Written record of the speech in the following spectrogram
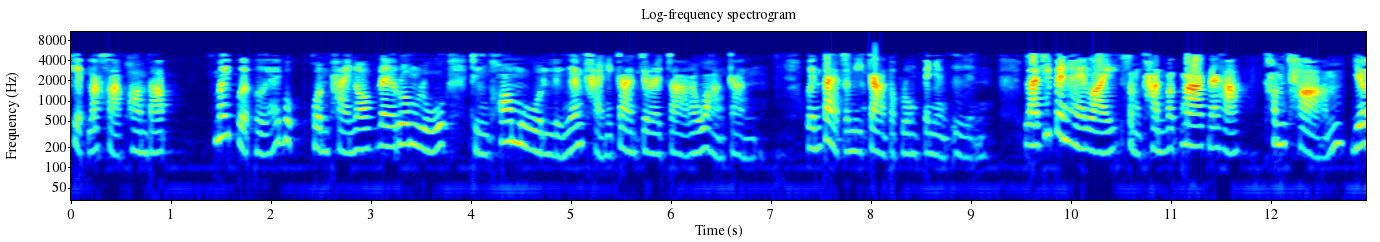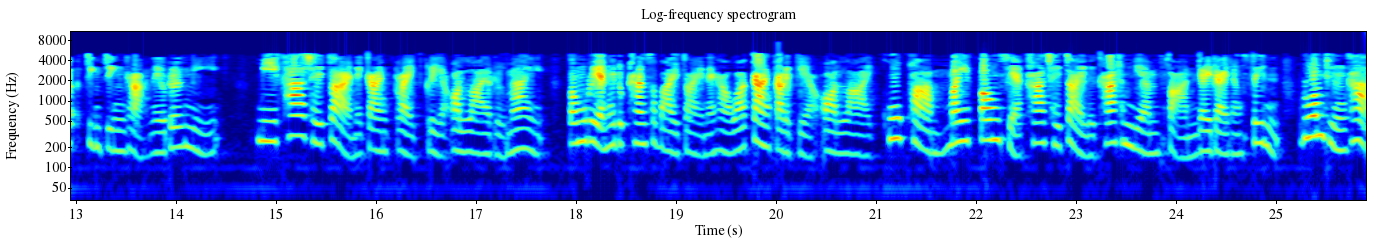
เก็บรักษาความลับ ไม่เปิดเผยให้บุคคลภายนอกได้ร่วงรู้ถึงข้อมูลหรือเงื่อนไขในการเจรจาระหว่างกัน เว้นแต่จะมีการตกลงเป็นอย่างอื่น และที่เป็นไฮไลท์สำคัญมากๆนะคะคำถามเยอะจริง ๆ ค่ะ ในเรื่องนี้ มีค่าใช้จ่ายในการไกล่เกลี่ยออนไลน์หรือไม่ ต้องเรียนให้ทุกท่านสบายใจนะคะ ว่าการไกล่เกลี่ยออนไลน์ คู่ความไม่ต้องเสียค่าใช้จ่ายหรือค่าธรรมเนียมศาลใด ๆ ทั้งสิ้น รวมถึงค่ะ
